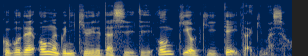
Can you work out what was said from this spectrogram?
ここで音楽に気を入れた CD 音気を聞いていただきましょう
